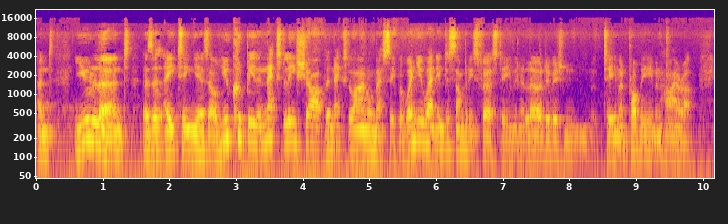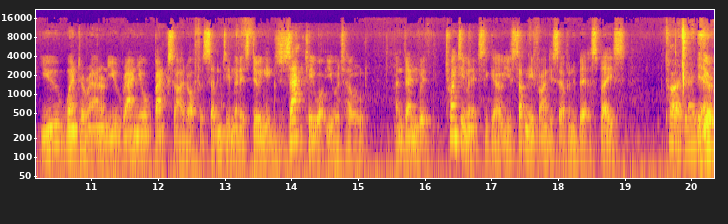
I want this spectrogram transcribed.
and you learnt as a 18 years old. You could be the next Lee Sharpe, the next Lionel Messi, but when you went into somebody's first team in a lower division team, and probably even higher up, you went around and you ran your backside off for 70 minutes, doing exactly what you were told, and then with 20 minutes to go, you suddenly find yourself in a bit of space Tired legs. Yeah. your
